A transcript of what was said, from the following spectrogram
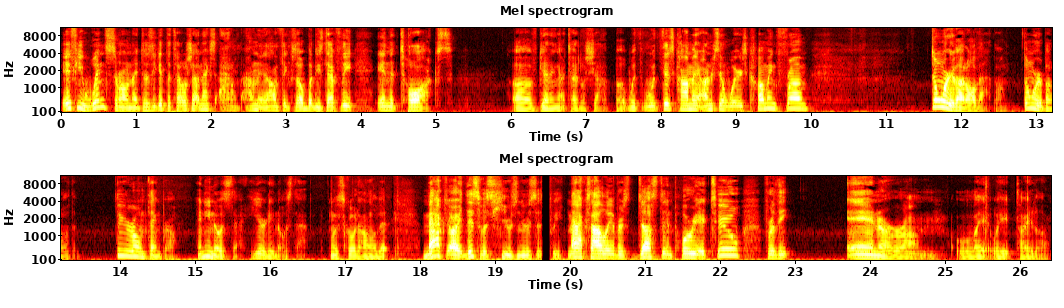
if he wins tomorrow night, does he get the title shot next? I don't, I don't, I don't think so. But he's definitely in the talks of getting that title shot. But with with this comment, I understand where he's coming from. Don't worry about all that though. Don't worry about all that. Do your own thing, bro. And he knows that. He already knows that. Let's go down a little bit. Max, all right, this was huge news this week. Max Holloway versus Dustin Poirier 2 for the interim lightweight title.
